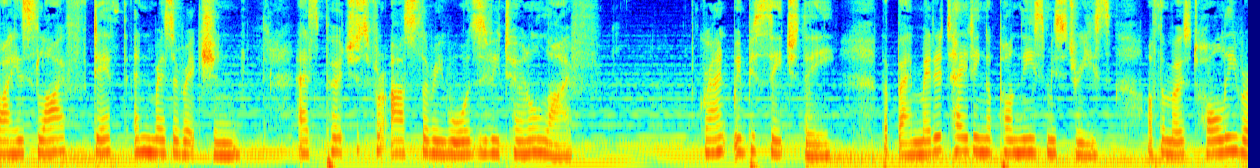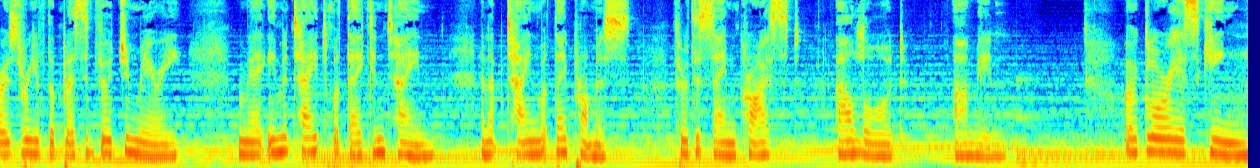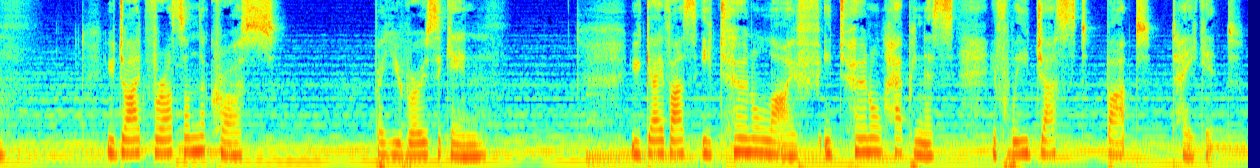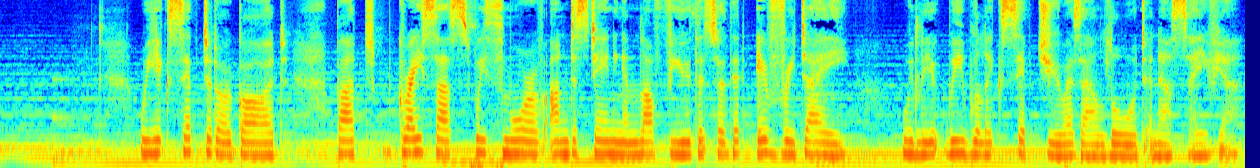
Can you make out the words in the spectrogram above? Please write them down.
by his life, death, and resurrection, has purchased for us the rewards of eternal life. Grant, we beseech thee, that by meditating upon these mysteries of the most holy rosary of the Blessed Virgin Mary, we may imitate what they contain and obtain what they promise, through the same Christ our Lord. Amen. O glorious King, you died for us on the cross, but you rose again. You gave us eternal life, eternal happiness, if we just but take it. We accept it, O God, but grace us with more of understanding and love for you, that so that every day we, we will accept you as our Lord and our Saviour.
